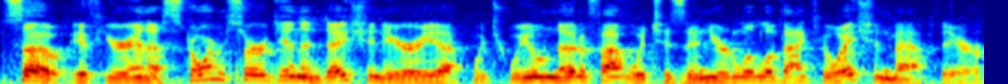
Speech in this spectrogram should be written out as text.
So if you're in a storm surge inundation area, which we'll notify, which is in your little evacuation map there,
